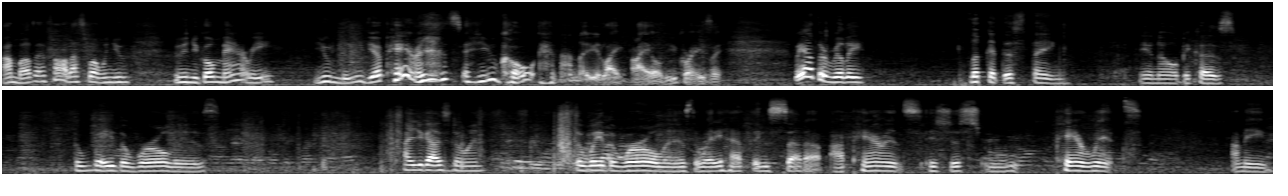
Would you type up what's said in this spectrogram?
Our mother and father. That's why when you when you go marry, you leave your parents and you go. And I know you're like, Viola, you crazy. We have to really look at this thing, you know, because the way the world is. How you guys doing? The way the world is, the way they have things set up. Our parents is just parents. I mean,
